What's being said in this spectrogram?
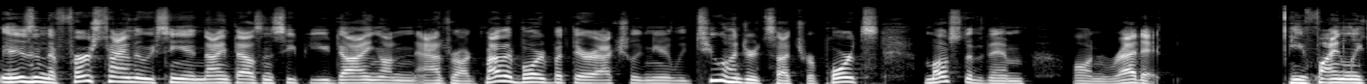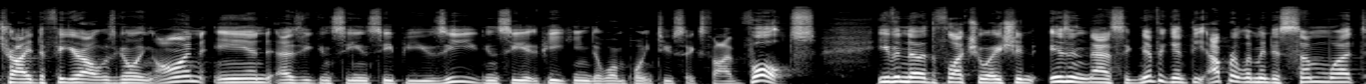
it isn't the first time that we've seen a 9000 CPU dying on an ASRock motherboard, but there are actually nearly 200 such reports, most of them on Reddit. He finally tried to figure out what was going on, and as you can see in CPU Z, you can see it peaking to 1.265 volts. Even though the fluctuation isn't that significant, the upper limit is somewhat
